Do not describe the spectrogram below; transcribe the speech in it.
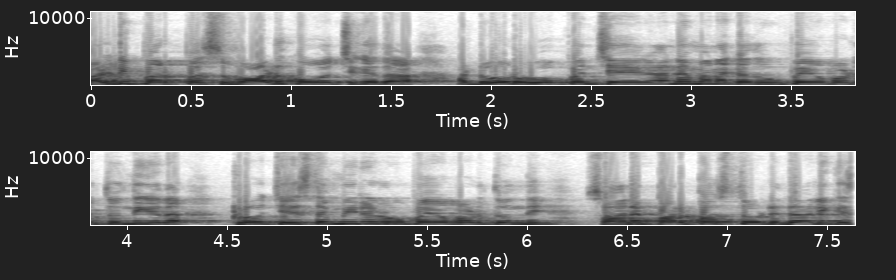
మల్టీపర్పస్ వాడుకోవచ్చు కదా. ఆ డోర్ ఓపెన్ చేయగానే మనకు అది ఉపయోగపడుతుంది కదా. క్లోజ్ చేస్తే మిర్రర్ ఉపయోగపడుతుంది. సో అనే పర్పస్ తోటి దానికి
